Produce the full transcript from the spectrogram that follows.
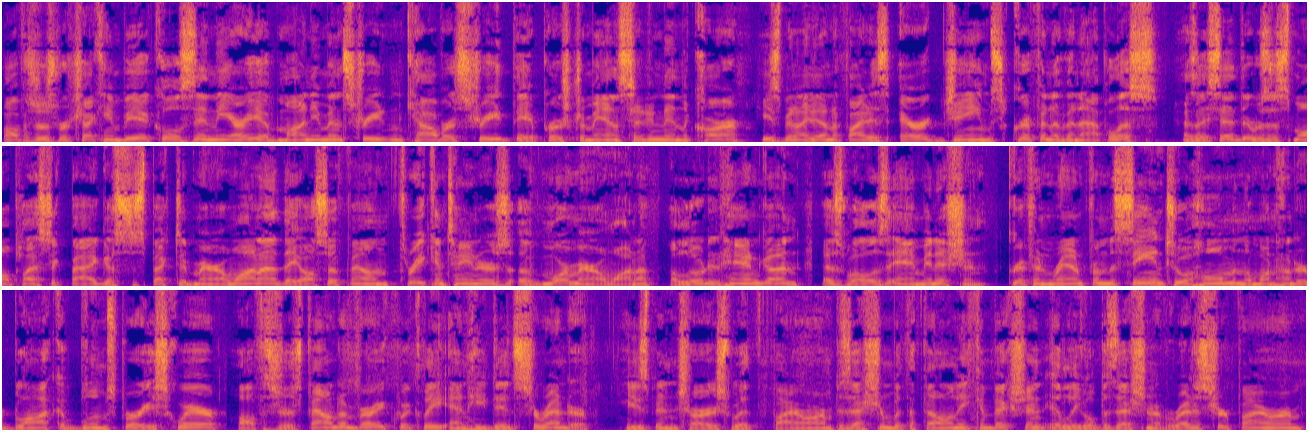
Officers were checking vehicles in the area of Monument Street and Calvert Street. They approached a man sitting in the car. He's been identified as Eric James Griffin of Annapolis. As I said, there was a small plastic bag of suspected marijuana. They also found three containers of more marijuana, a loaded handgun, as well as ammunition. Griffin ran from the scene to a home in the 100 block of Bloomsbury Square. Officers found him very quickly and he did surrender. He's been charged with firearm possession with a felony conviction, illegal possession of a registered firearm,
